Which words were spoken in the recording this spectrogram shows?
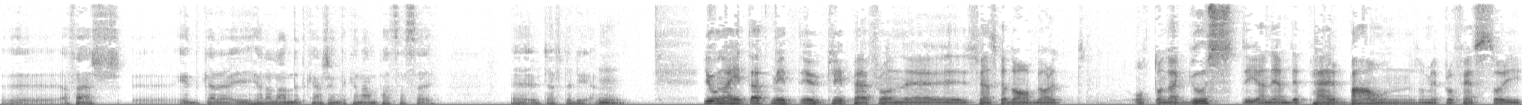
eh, affärsidkare eh, i hela landet kanske inte kan anpassa sig eh, utefter det. Mm. Jon har hittat mitt urklipp här från eh, Svenska Dagbladet 8 augusti. Jag nämnde Per Baun som är professor i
